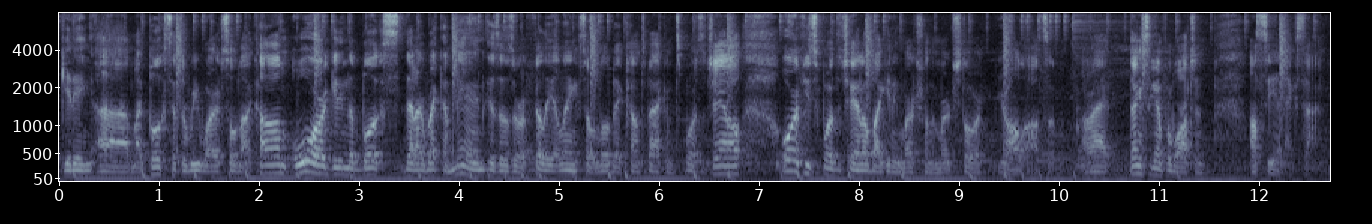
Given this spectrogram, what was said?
getting uh, my books at therewiredsoul.com or getting the books that I recommend because those are affiliate links, so a little bit comes back and supports the channel. Or if you support the channel by getting merch from the merch store, you're all awesome. All right, thanks again for watching. I'll see you next time.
